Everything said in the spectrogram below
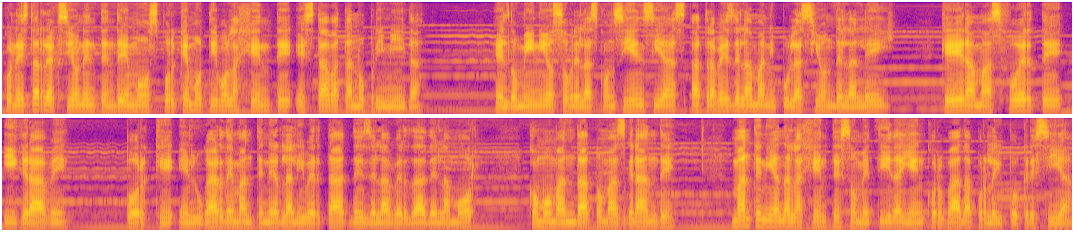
Con esta reacción entendemos por qué motivo la gente estaba tan oprimida. el dominio sobre las conciencias a través de la manipulación de la ley, que era más fuerte y grave, porque en lugar de mantener la libertad desde la verdad del amor como mandato más grande, mantenían a la gente sometida y encorvada por la hipocresía.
